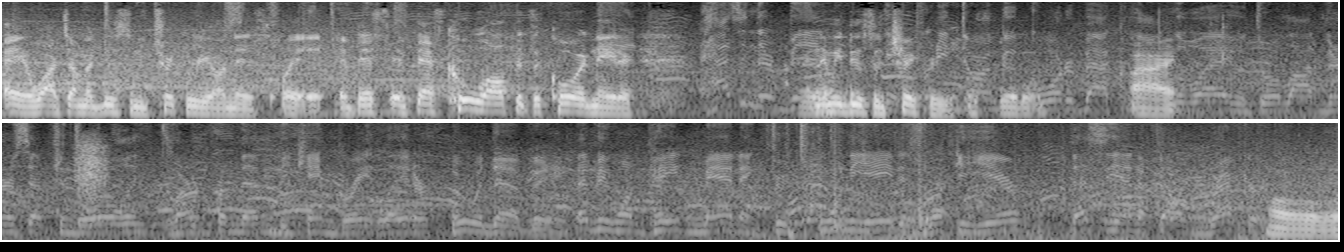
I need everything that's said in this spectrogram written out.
Hey, watch. I'm gonna do some trickery on this. Wait, if that's if that's cool, offensive coordinator. Hasn't Let me do some trickery. pretty darn good quarterback All along right. the way who threw a lot of interceptions early, learned from them, became great later? Who would that be? That'd be one Peyton Manning threw 28 his rookie year. That's the NFL record. Oh,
